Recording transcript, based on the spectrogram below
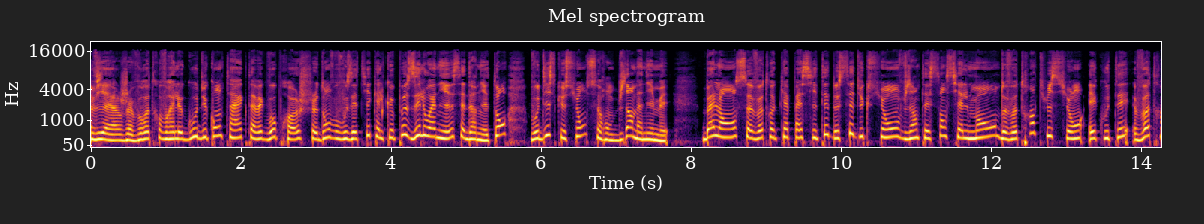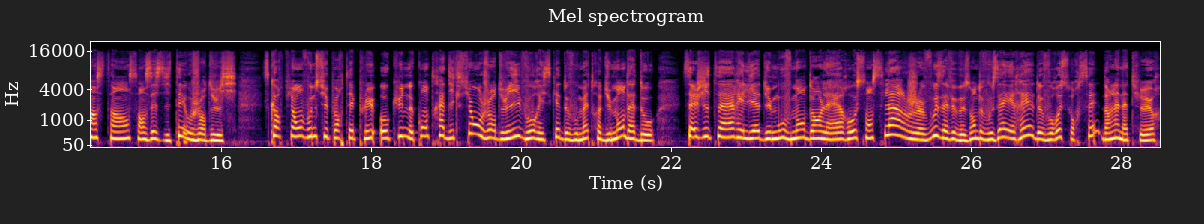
Vierge, vous retrouverez le goût du contact avec vos proches dont vous vous étiez quelque peu éloigné ces derniers temps. Vos discussions seront bien animées. Balance, votre capacité de séduction vient essentiellement de votre intuition. Écoutez votre instinct sans hésiter aujourd'hui. Scorpion, vous ne supportez plus aucune contradiction aujourd'hui, vous risquez de vous mettre du monde à dos. Sagittaire, il y a du mouvement dans l'air au sens large, vous avez besoin de vous aérer, de vous ressourcer dans la nature.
